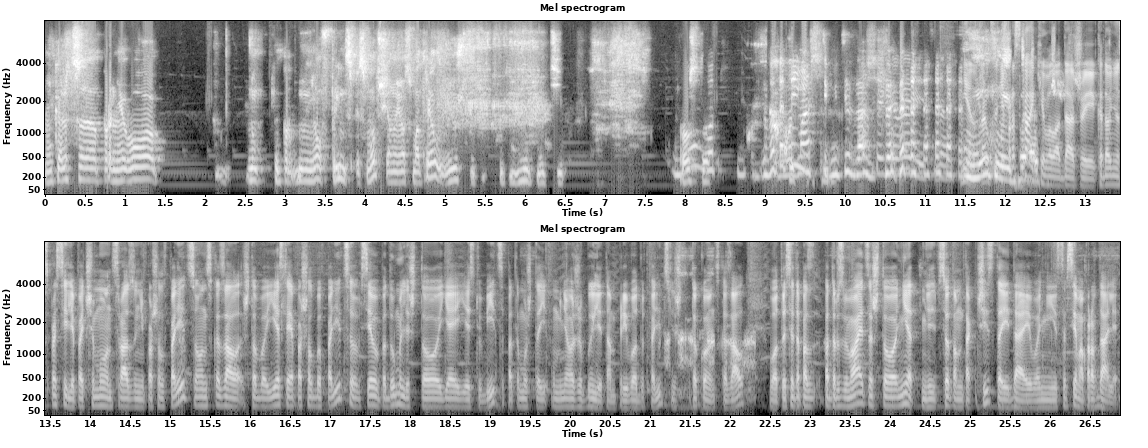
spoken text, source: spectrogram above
Мне кажется, про него ну, на него в принципе смотришь, я на него смотрел и вижу, что мутный тип. Ну, Просто... Ну, вот вот это и стигматизация. Нет, там, проскакивало даже. И когда у него спросили, почему он сразу не пошел в полицию, он сказал, чтобы если я пошел бы в полицию, все бы подумали, что я и есть убийца, потому что у меня уже были там приводы в полицию, или что такое он сказал. Вот, то есть это подразумевается, что нет, не все там так чисто, и да, его не совсем оправдали.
